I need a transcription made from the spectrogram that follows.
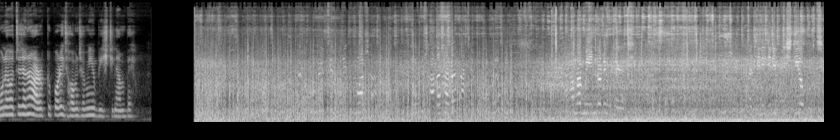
মনে হচ্ছে যেন আর একটু পরেই ঝমঝমিয়ে বৃষ্টি নামবে সাদা সাদা কাছে আমরা মেন রোডে উঠে গেছি। ঝিরি ঝিরি বৃষ্টিও পড়ছে।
